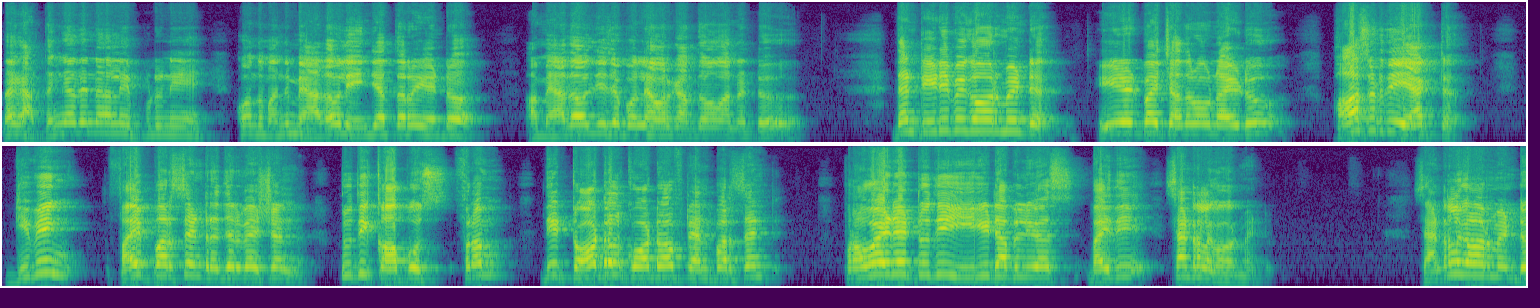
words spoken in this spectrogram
నాకు అర్థం కాదండి అసలు ఎప్పుడుని. కొంతమంది మేధావులు ఏం చేస్తారో ఏంటో. ఆ మేధావులు చేసే పనులు ఎవరికి అర్థం అన్నట్టు. Then TDP government aided by Chandrababu Naidu passed the act giving five percent reservation to the Kapus from the total quota of ten percent provided to the EWS by the central government central government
